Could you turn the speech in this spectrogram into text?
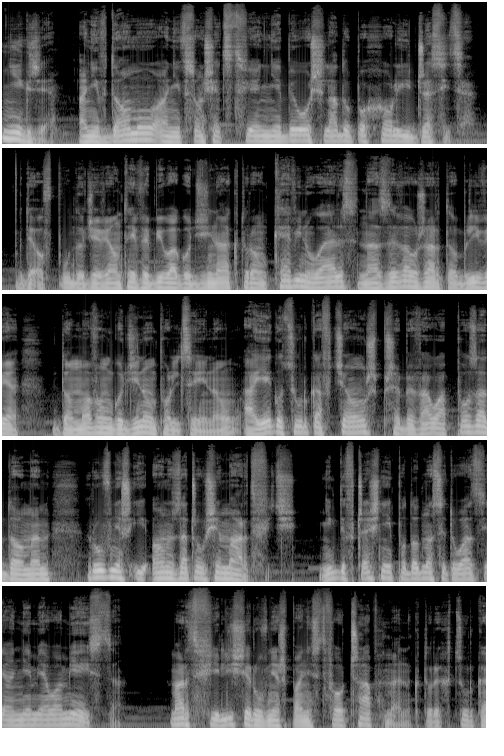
Nigdzie, ani w domu, ani w sąsiedztwie nie było śladu po Holly i Jessice. Gdy o wpół do dziewiątej wybiła godzina, którą Kevin Wells nazywał żartobliwie domową godziną policyjną, a jego córka wciąż przebywała poza domem, również i on zaczął się martwić. Nigdy wcześniej podobna sytuacja nie miała miejsca. Martwili się również państwo Chapman, których córka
